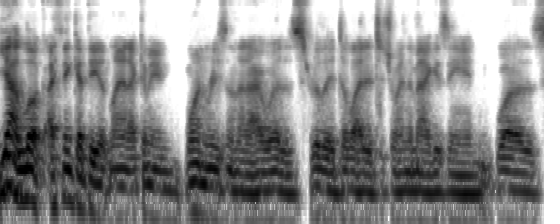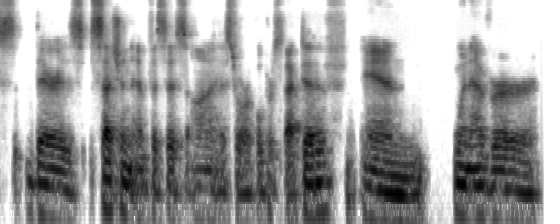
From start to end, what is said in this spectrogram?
Yeah, look, I think at the Atlantic, I mean, one reason that I was really delighted to join the magazine was there is such an emphasis on a historical perspective. And whenever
